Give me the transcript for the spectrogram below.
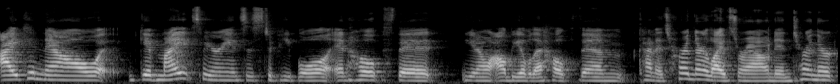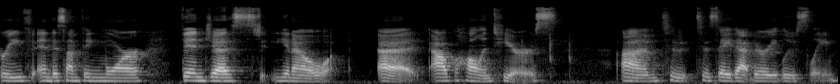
I can now give my experiences to people in hopes that you know, I'll be able to help them kind of turn their lives around and turn their grief into something more than just, you know, uh, alcohol and tears, um, to, to say that very loosely.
